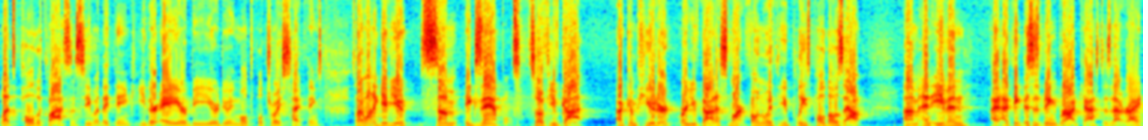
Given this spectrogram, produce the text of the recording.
let's poll the class and see what they think, either A or B or doing multiple choice type things. So I want to give you some examples. So if you've got a computer or you've got a smartphone with you, please pull those out. Um, and even, I, I think this is being broadcast, is that right?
